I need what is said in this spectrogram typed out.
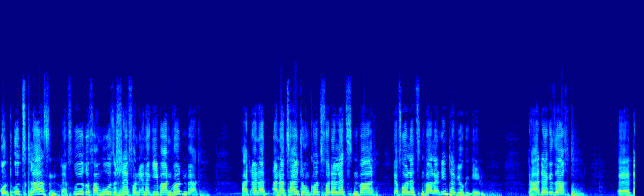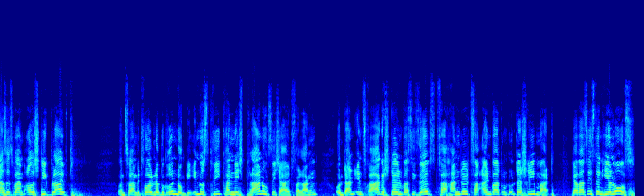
Und Utz Klaassen, der frühere famose Chef von Energie Baden-Württemberg, hat einer, einer Zeitung kurz vor der letzten Wahl, der vorletzten Wahl ein Interview gegeben. Da hat er gesagt, äh, dass es beim Ausstieg bleibt. Und zwar mit folgender Begründung. Die Industrie kann nicht Planungssicherheit verlangen und dann in Frage stellen, was sie selbst verhandelt, vereinbart und unterschrieben hat. Ja, was ist denn hier los?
